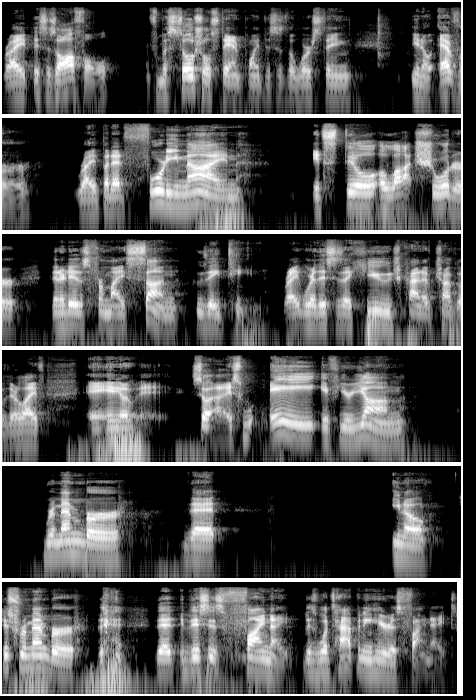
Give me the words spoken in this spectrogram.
right? This is awful. And from a social standpoint, this is the worst thing, you know, ever, right? But at 49, it's still a lot shorter than it is for my son, who's 18, right? Where this is a huge kind of chunk of their life. And, you know, so uh, it's a if you're young, remember that you know just remember that this is finite. This what's happening here is finite.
